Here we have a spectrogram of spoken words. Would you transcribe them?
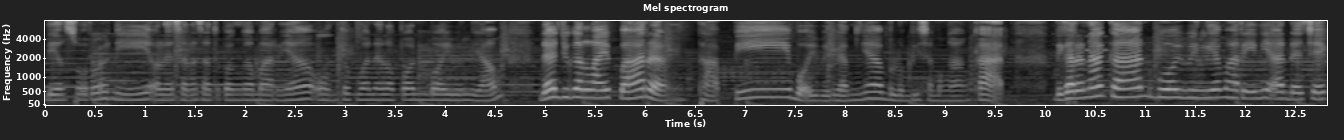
disuruh nih oleh salah satu penggemarnya untuk menelepon Boy William dan juga live bareng. Tapi Boy Williamnya belum bisa mengangkat. Dikarenakan Boy William hari ini ada check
